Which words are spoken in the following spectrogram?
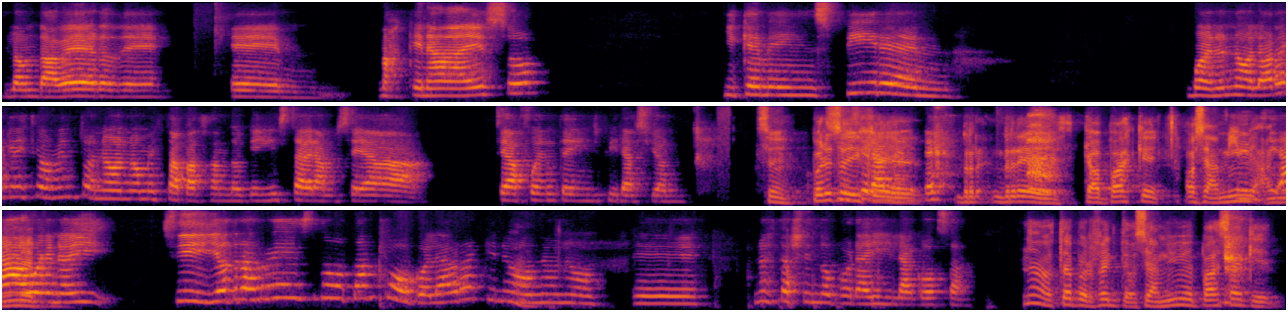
Blonda Verde, eh, más que nada eso, y que me inspiren. Bueno, no, la verdad que en este momento no, no me está pasando que Instagram sea, sea fuente de inspiración. Sí, por eso dije redes, capaz que, o sea, a mí, ah, bueno, y, sí, y otras redes, no, tampoco, la verdad que no, no, no. Eh, no está yendo por ahí la cosa. No, está perfecto. O sea, a mí me pasa que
